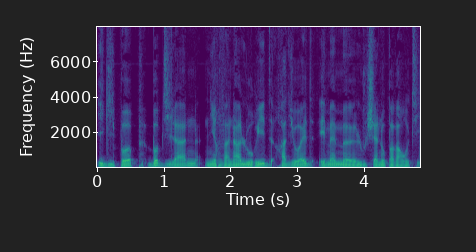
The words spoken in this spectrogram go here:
Iggy Pop, Bob Dylan, Nirvana, Lou Reed, Radiohead et même euh, Luciano Pavarotti.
